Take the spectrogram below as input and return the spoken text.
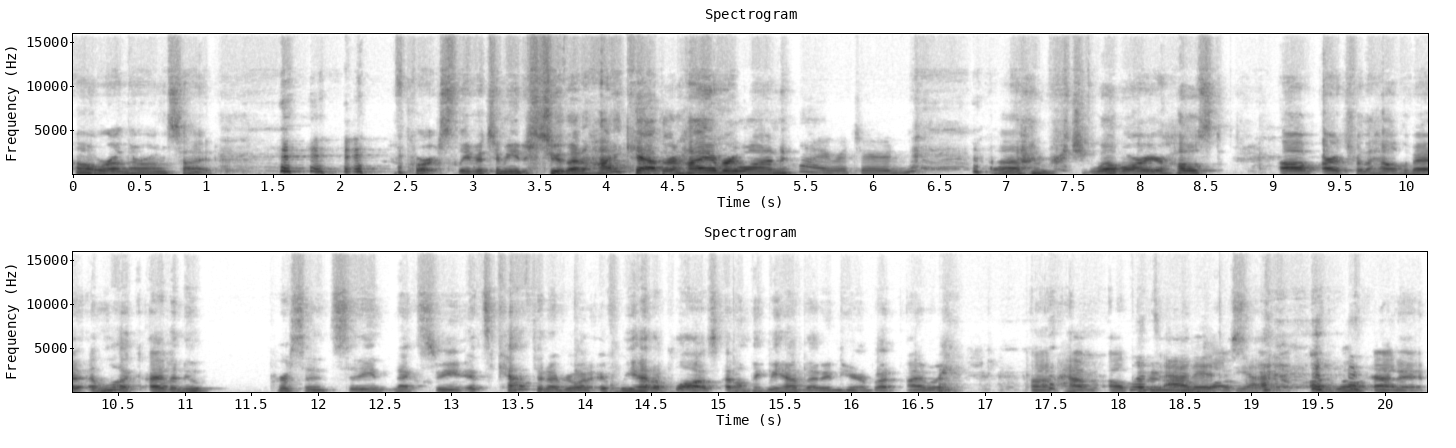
Oh, we're on the wrong side. of course, leave it to me to do that. Hi, Catherine. Hi, everyone. Hi, Richard. uh, I'm Richard Wilmore, your host of Arts for the Health of It. And look, I have a new person sitting next to me. It's Catherine, everyone. If we had applause, I don't think we have that in here, but I would uh, have I'll put Let's in an applause. It, yeah. I will add it.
